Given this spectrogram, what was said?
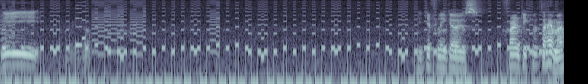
He... He definitely goes frantic with the hammer.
